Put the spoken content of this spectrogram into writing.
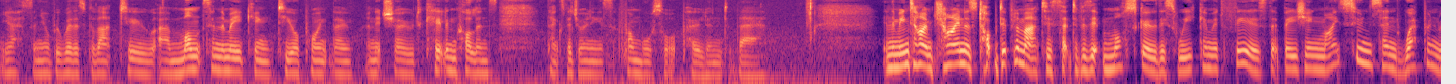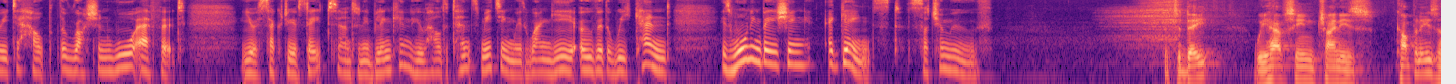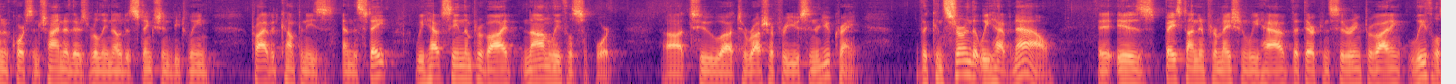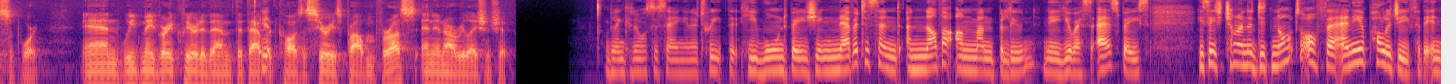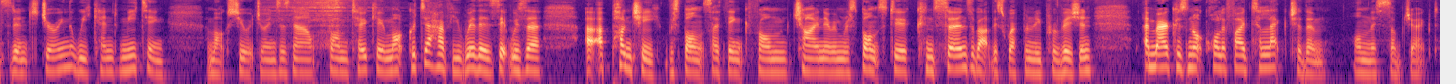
Yes, and you'll be with us for that too. Uh, months in the making, to your point, though, and it showed. Kaitlan Collins, thanks for joining us from Warsaw, Poland, there. In the meantime, China's top diplomat is set to visit Moscow this week amid fears that Beijing might soon send weaponry to help the Russian war effort. US Secretary of State Antony Blinken, who held a tense meeting with Wang Yi over the weekend, is warning Beijing against such a move. To date, we have seen Chinese companies, and of course, in China, there's really no distinction between private companies and the state. We have seen them provide non lethal support uh, to, uh, to Russia for use in Ukraine. The concern that we have now is based on information we have that they're considering providing lethal support. And we've made very clear to them that that yep. would cause a serious problem for us and in our relationship. Blinken also saying in a tweet that he warned Beijing never to send another unmanned balloon near US airspace. He says China did not offer any apology for the incident during the weekend meeting. And Marc Stewart joins us now from Tokyo. Marc, good to have you with us. It was a, a punchy response, I think, from China in response to concerns about this weaponry provision. America's not qualified to lecture them on this subject.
